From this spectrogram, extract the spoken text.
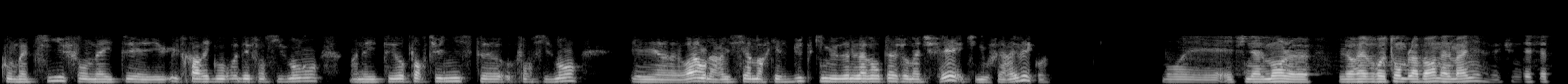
combatif, on a été ultra rigoureux défensivement, on a été opportuniste offensivement. Et euh, voilà, on a réussi à marquer ce but qui nous donne l'avantage au match fait et qui nous fait rêver, quoi. Bon, et, et finalement, le, le rêve retombe là-bas en Allemagne avec une défaite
